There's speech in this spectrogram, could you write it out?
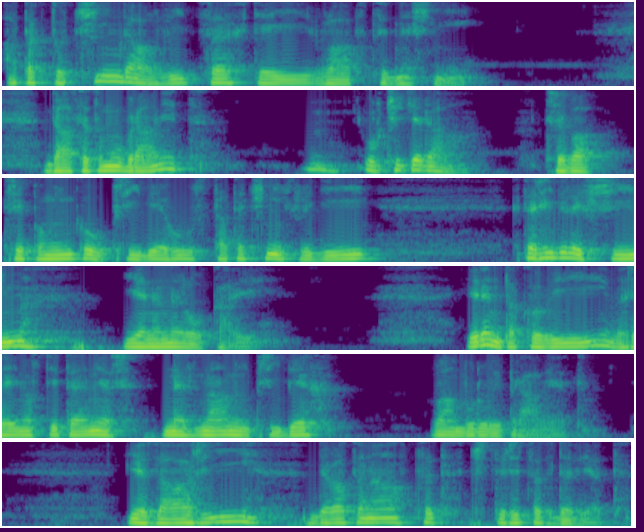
a tak to čím dál více chtějí vládci dnešní. Dá se tomu bránit? Hm, určitě dá. Třeba připomínkou příběhů statečných lidí, kteří byli vším jen nelokaji. Jeden takový, veřejnosti téměř neznámý příběh, vám budu vyprávět. Je září 1949.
